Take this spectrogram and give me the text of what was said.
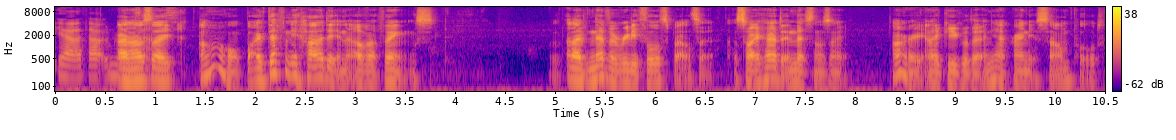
Yeah, that would make and I was sense. like, "Oh," but I've definitely heard it in other things, and I've never really thought about it. So I heard it in this, and I was like, "All right," and I googled it, and yeah, apparently it's sampled.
